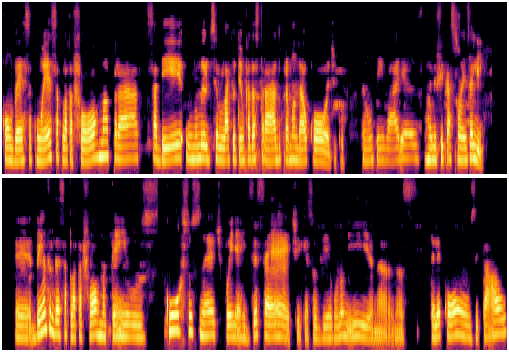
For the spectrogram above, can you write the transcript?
conversa com essa plataforma para saber o número de celular que eu tenho cadastrado para mandar o código. Então, tem várias ramificações ali. É, dentro dessa plataforma tem os cursos, né, tipo NR17, que é sobre ergonomia na, nas telecoms e tal,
